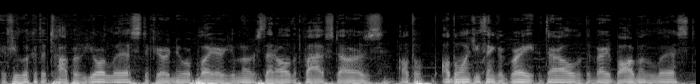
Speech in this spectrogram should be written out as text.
If you look at the top of your list, if you're a newer player, you'll notice that all the five stars, all the, all the ones you think are great, they're all at the very bottom of the list.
